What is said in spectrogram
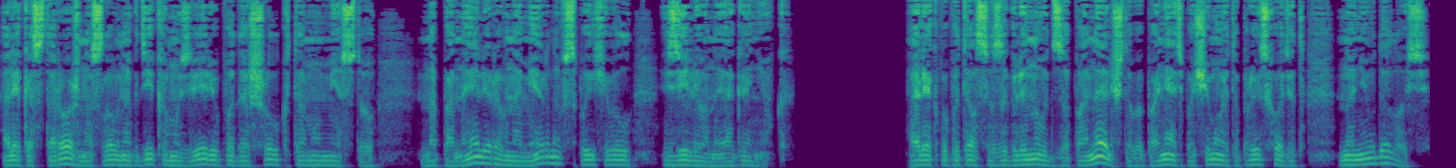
Олег осторожно, словно к дикому зверю, подошел к тому месту. На панели равномерно вспыхивал зеленый огонек. Олег попытался заглянуть за панель, чтобы понять, почему это происходит, но не удалось.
